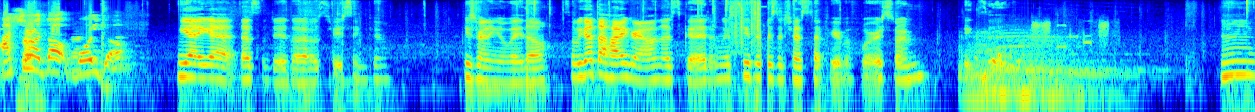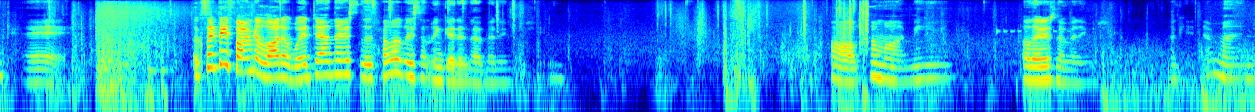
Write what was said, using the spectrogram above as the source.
I saw a that Voyager. Yeah, yeah. That's the dude that I was chasing too. He's running away though. So we got the high ground. That's good. I'm gonna see if there's a chest up here before Storm takes it. Okay. Looks like they farmed a lot of wood down there, so there's probably something good in that vending machine. Oh, come on, me. Oh, there is no vending machine. Okay, never mind.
